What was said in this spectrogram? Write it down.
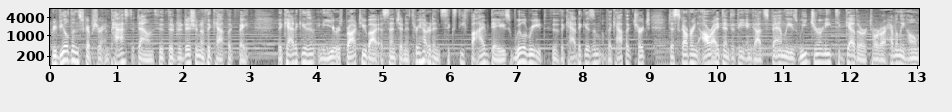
revealed in Scripture and passed down through the tradition of the Catholic faith. The Catechism in a Year is brought to you by Ascension. In 365 days, we'll read through the Catechism of the Catholic Church, discovering our identity in God's family as we journey together toward our heavenly home.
